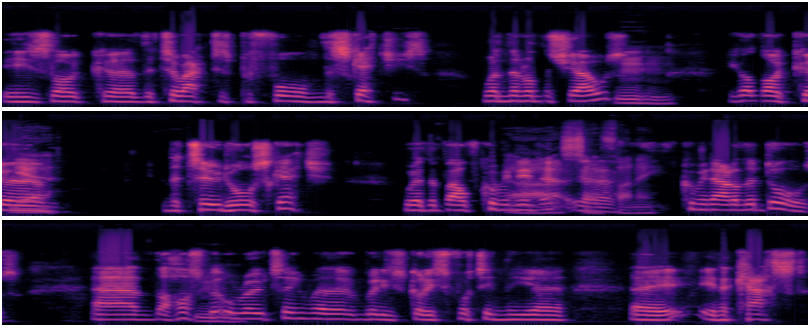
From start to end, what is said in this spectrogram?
is like uh, the two actors perform the sketches when they're on the shows. Mhm. You got like um, Yeah. the two door sketch where they're both coming in, Ah, out- so yeah, funny. coming out of the doors, and the hospital Mm. routine where where he's got his foot in the uh, uh, in a cast.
